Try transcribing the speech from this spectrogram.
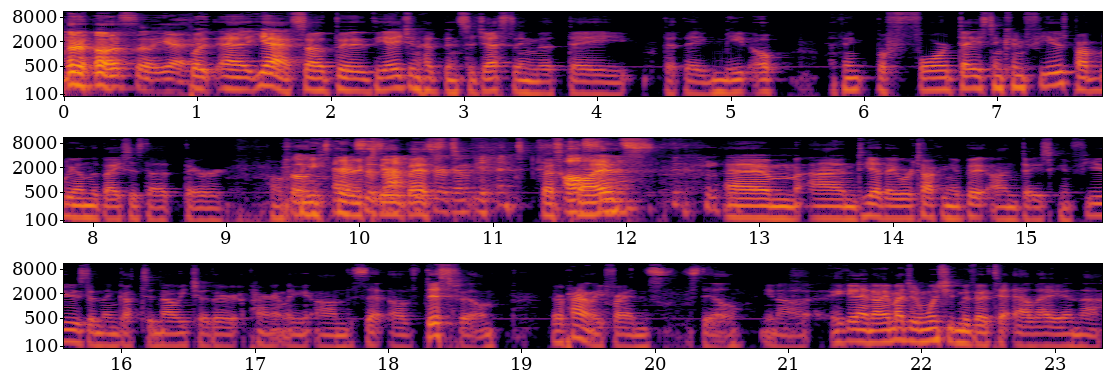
but also, yeah. but uh, yeah, so the the agent had been suggesting that they that they meet up. I think before Dazed and Confused, probably on the basis that they're probably Both Texas two best are gonna be best clients. um, and yeah, they were talking a bit on Dazed Confused, and then got to know each other apparently on the set of this film. They're apparently friends still. You know, again, I imagine once you move out to LA and that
